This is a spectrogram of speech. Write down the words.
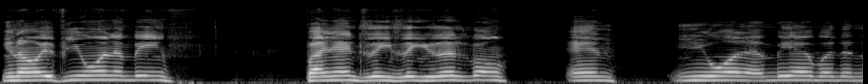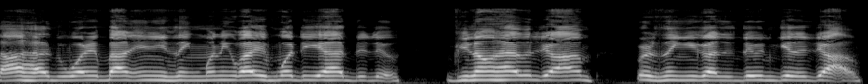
You know, if you wanna be financially successful and you wanna be able to not have to worry about anything money wise, what do you have to do? If you don't have a job, first thing you gotta do is get a job.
